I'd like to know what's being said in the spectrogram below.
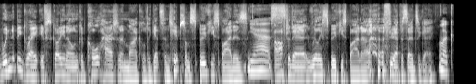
wouldn't it be great if Scotty and Owen could call Harrison and Michael to get some tips on spooky spiders Yes. after their really spooky spider a few episodes ago? Look,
